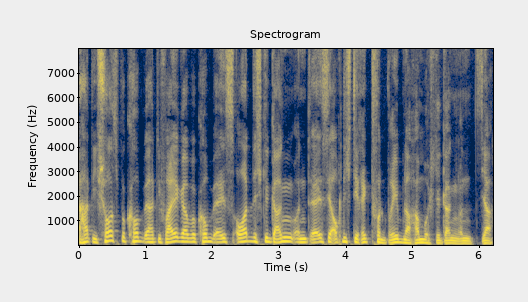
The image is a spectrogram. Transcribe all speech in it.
er hat die Chance bekommen, er hat die Freigabe bekommen, er ist ordentlich gegangen und er ist ja auch nicht direkt von Bremen nach Hamburg gegangen. Und ja,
